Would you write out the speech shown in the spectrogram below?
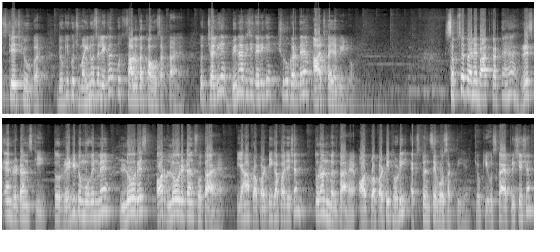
स्टेज के ऊपर, जो कि कुछ महीनों से लेकर कुछ सालों तक का हो सकता है। तो चलिए बिना किसी देरी के शुरू करते हैं आज का यह वीडियो सबसे पहले बात करते हैं रिस्क एंड रिटर्न्स की। तो रेडी टू मूव इन में लो रिस्क और लो रिटर्न्स होता है। यहाँ प्रॉपर्टी का पोजीशन तुरंत मिलता है और प्रॉपर्टी थोड़ी एक्सपेंसिव हो सकती है, क्योंकि उसका एप्रिसिएशन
